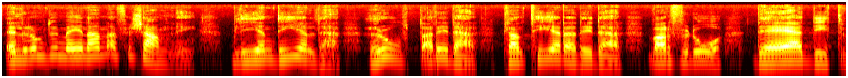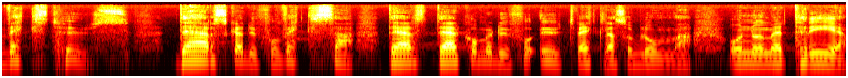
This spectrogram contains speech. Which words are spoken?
eller om du är med i en annan församling. Bli en del där. Rota dig där. Plantera dig där. Varför då? Det är ditt växthus. Där ska du få växa. Där, där kommer du få utvecklas och blomma. Och nummer tre,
